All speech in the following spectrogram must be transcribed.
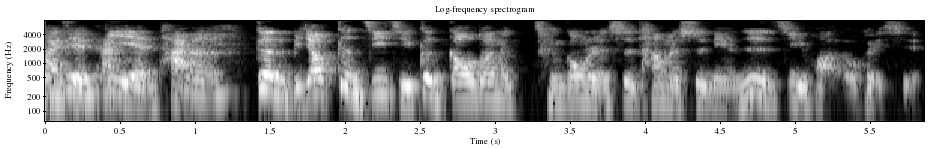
还是变态、更比较更积极、更高端的成功人士，他们是连日计划都会写，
